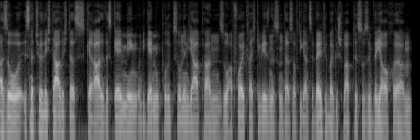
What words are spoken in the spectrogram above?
also ist natürlich dadurch, dass gerade das Gaming und die Gaming-Produktion in Japan so erfolgreich gewesen ist und das auf die ganze Welt übergeschwappt ist, so sind wir ja auch ähm,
